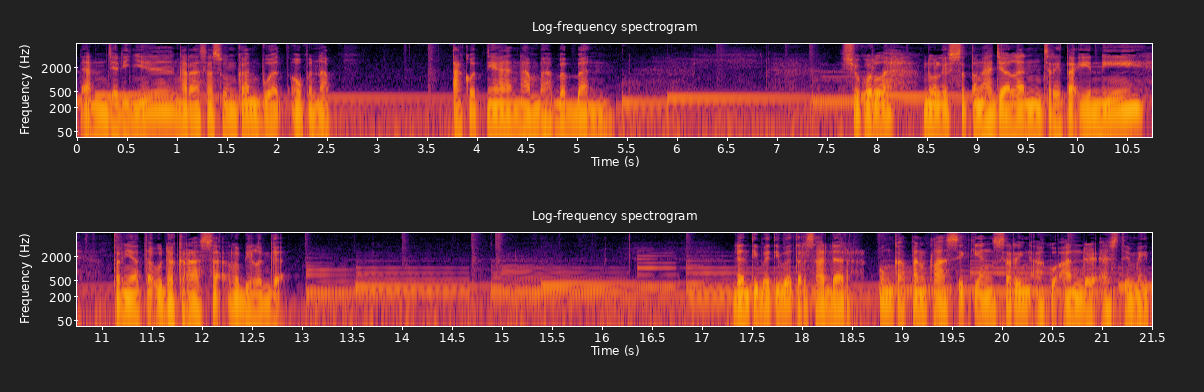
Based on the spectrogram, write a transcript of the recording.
Dan jadinya ngerasa sungkan buat open up takutnya nambah beban. Syukurlah nulis setengah jalan cerita ini ternyata udah kerasa lebih lega. Dan tiba-tiba tersadar ungkapan klasik yang sering aku underestimate.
